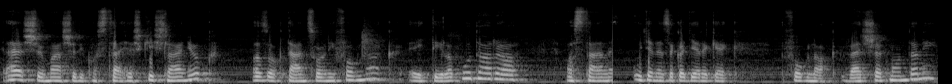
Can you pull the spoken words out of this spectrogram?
első-második osztályos kislányok, azok táncolni fognak egy télapódarral, aztán ugyanezek a gyerekek fognak verset mondani,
